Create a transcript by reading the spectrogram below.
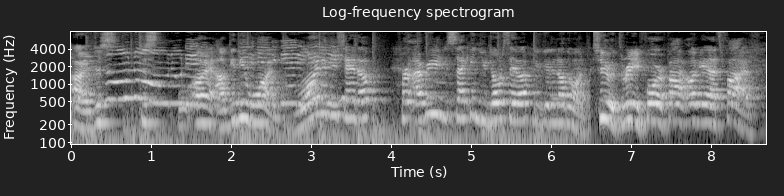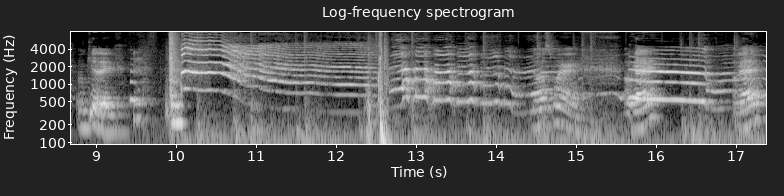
All right, just, just. No, Daddy. All right, I'll give you one. One if you stand up. For every second you don't stand up, you get another one. Two, three, four, five. Okay, that's five. I'm kidding. No swearing. Okay. Okay.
